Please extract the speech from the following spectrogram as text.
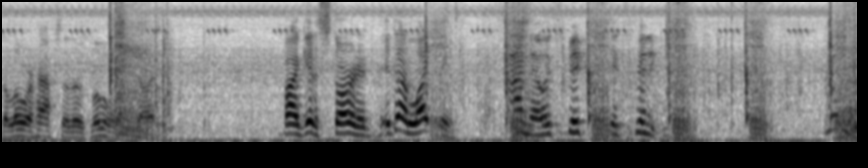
the lower halves of those little ones cut. If I get it started, it doesn't like me. I know, it's, fic- it's finicky. Good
